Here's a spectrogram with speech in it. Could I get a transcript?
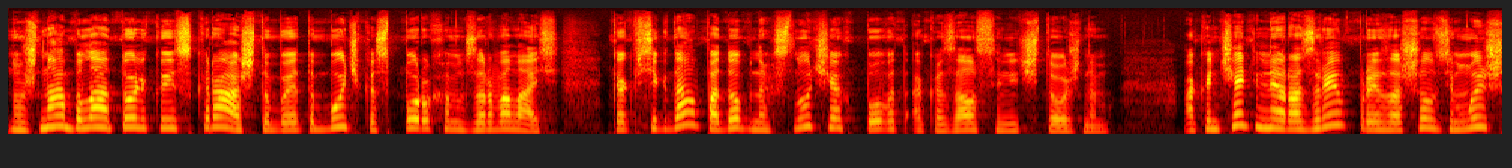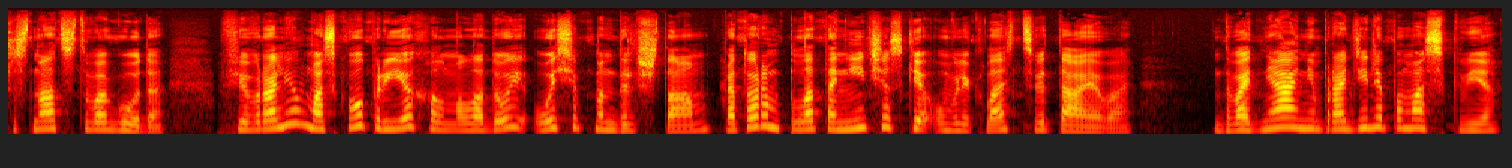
Нужна была только искра, чтобы эта бочка с порохом взорвалась. Как всегда, в подобных случаях повод оказался ничтожным. Окончательный разрыв произошел зимой 16 года. В феврале в Москву приехал молодой Осип Мандельштам, которым платонически увлеклась Цветаева. Два дня они бродили по Москве.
